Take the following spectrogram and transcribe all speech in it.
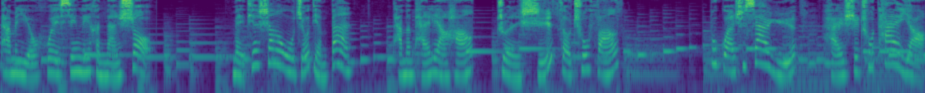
他们也会心里很难受。每天上午九点半，他们排两行，准时走出房。不管是下雨还是出太阳。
